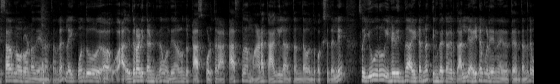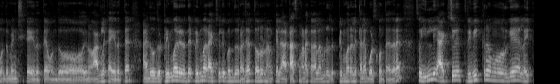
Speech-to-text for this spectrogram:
ಎಸ್ ಆರ್ ನೋ ರೌಂಡ್ ಅದು ಏನಂತಂದ್ರೆ ಲೈಕ್ ಒಂದು ಎದುರಾಳಿ ತಂಡದಿಂದ ಒಂದು ಏನಾದ್ರು ಒಂದು ಟಾಸ್ಕ್ ಕೊಡ್ತಾರೆ. ಆ ಟಾಸ್ಕ್ನ ಮಾಡೋಕ್ಕಾಗಿಲ್ಲ ಅಂತಂದ ಒಂದು ಪಕ್ಷದಲ್ಲಿ. ಸೊ ಇವರು ಹೇಳಿದ್ದ ಐಟಮ್ನ ತಿನ್ಬೇಕಾಗಿರುತ್ತೆ. ಅಲ್ಲಿ ಐಟಮ್ಗಳು ಏನೇನಿರುತ್ತೆ ಅಂತಂದ್ರೆ ಒಂದು ಮೆಣಸಿಕಾಯಿ ಇರುತ್ತೆ, ಒಂದು ಏನೋ ಆಗ್ಲಕಾಯಿ ಇರುತ್ತೆ ಆ್ಯಂಡ್ ಒಂದು ಟ್ರಿಮ್ಮರ್ ಇರುತ್ತೆ. ಟ್ರಿಮ್ಮರ್ ಆ್ಯಕ್ಚುಲಿ ಬಂದು ರಜತ್ ಅವರು ನನ್ನ ಕೈಲಿ ಆ ಟಾಸ್ಕ್ ಮಾಡೋಕ್ಕಾಗಲ್ಲ ಟ್ರಿಮ್ಮರ್ ಟ್ರಿಮ್ಮರಲ್ಲಿ ತಲೆ ಬೋಡ್ಸ್ಕೊತಾ ಇದ್ದಾರೆ ಸೊ ಇಲ್ಲಿ ಆ್ಯಕ್ಚುಲಿ ತ್ರಿವಿಕ್ರಮ್ ಅವ್ರಿಗೆ ಲೈಕ್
